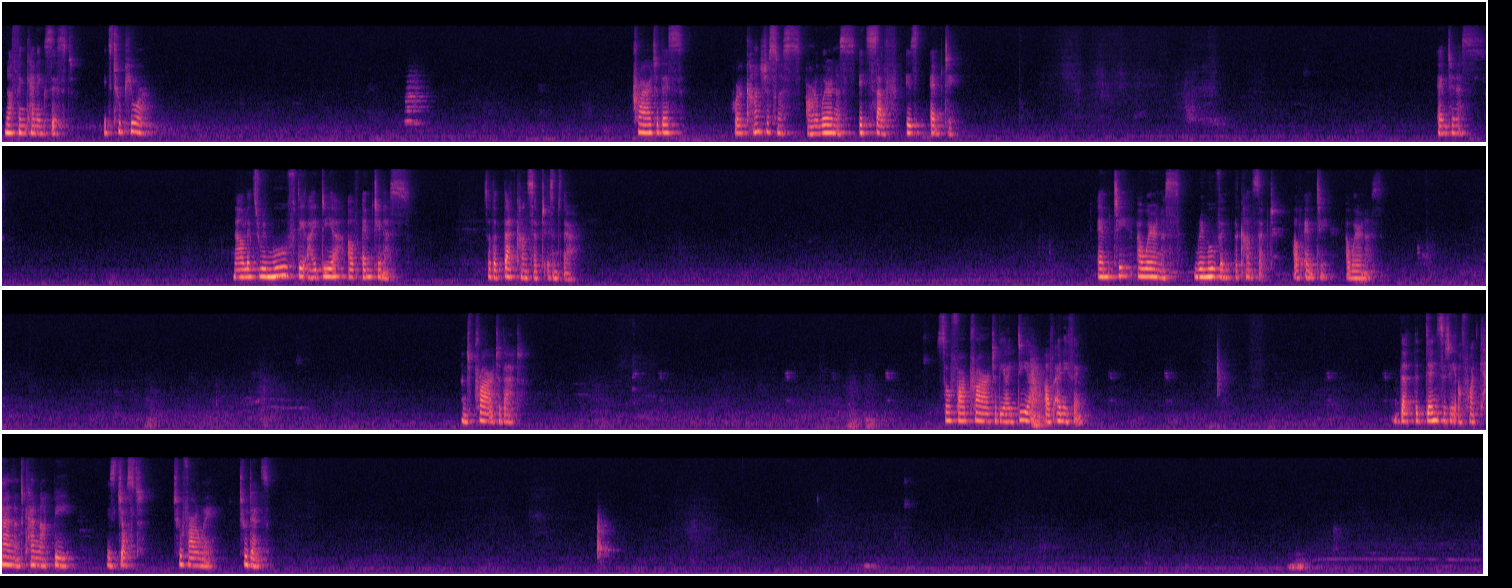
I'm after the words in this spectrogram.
Nothing can exist. It's too pure. Prior to this, where consciousness or awareness itself is empty. Emptiness. Now let's remove the idea of emptiness so that that concept isn't there. empty awareness, removing the concept of empty awareness. And prior to that, so far prior to the idea of anything. that the density of what can and cannot be is just too far away, too dense.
